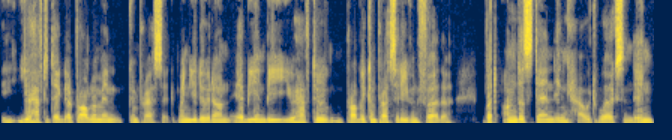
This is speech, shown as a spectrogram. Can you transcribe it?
you have to take that problem and compress it. When you do it on Airbnb, you have to probably compress it even further. But understanding how it works and then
